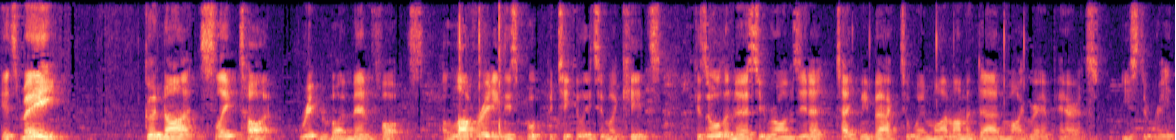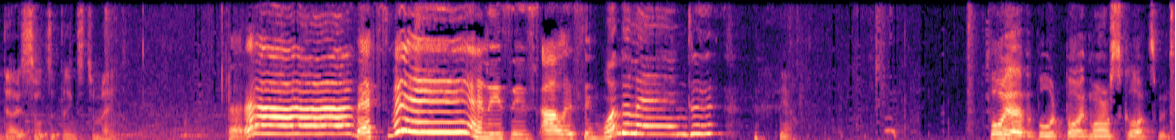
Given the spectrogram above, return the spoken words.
It's me. Good Night, Sleep Tight, written by Mem Fox. I love reading this book, particularly to my kids, because all the nursery rhymes in it take me back to when my mum and dad and my grandparents used to read those sorts of things to me. Ta-da! That's me! And this is Alice in Wonderland. Yeah. Boy Overboard by Morris Gleitzman.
